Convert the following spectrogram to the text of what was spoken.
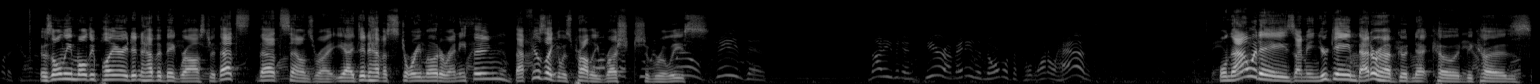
What a counter. It was only multiplayer. It didn't have a big roster. That's that sounds right. Yeah, it didn't have a story mode or anything. That feels like it was probably rushed to release. Oh, not even in fear of any of the normals that Kawano has. Well, nowadays, I mean, your game better have good netcode because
